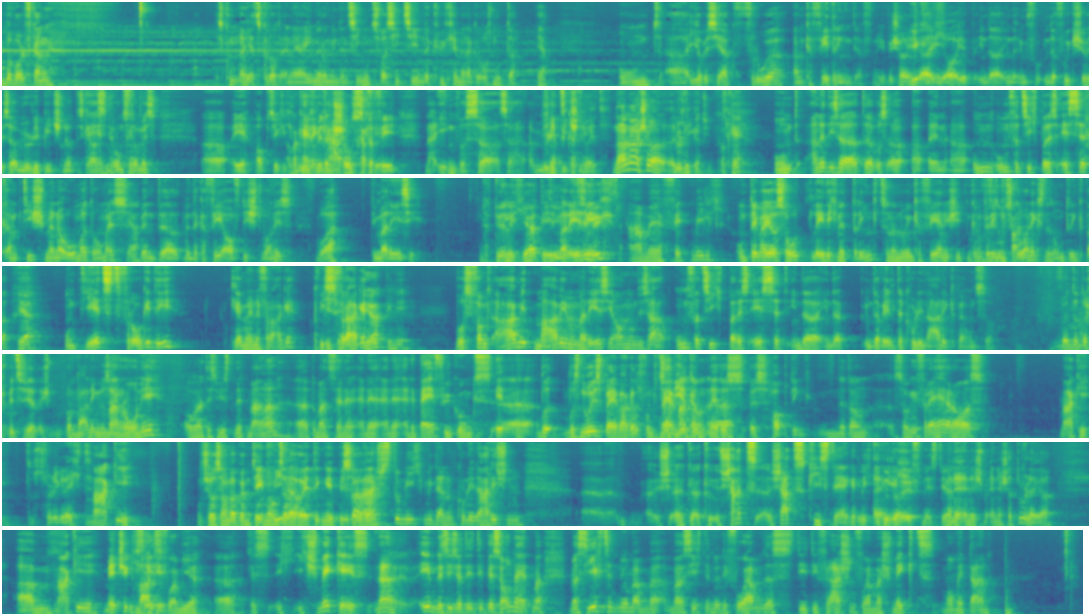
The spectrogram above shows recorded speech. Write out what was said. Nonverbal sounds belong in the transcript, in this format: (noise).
Lieber Wolfgang, es kommt mir jetzt gerade eine Erinnerung in den Sinn, und zwar sitze ich in der Küche meiner Großmutter. Ja. Und äh, ich habe sehr früher einen Kaffee trinken dürfen. Ich habe schon in der, ja, ich in der, in der, in der Volksschule so ein Müllebitschen hat das geheißen bei uns damals. Äh, eh, hauptsächlich Aber Milch mit einem Schuss Kaffee. Kaffee. Nein, irgendwas, so, so ein Scherzkaffee. halt. Nein, nein, schon ein richtiger. Müllebitschen. Okay. Und einer dieser, der, was, äh, äh, ein äh, un, unverzichtbares Asset am Tisch meiner Oma damals, Ja. wenn, der, wenn der Kaffee auftischt worden ist, war die Maresi. Natürlich, ja. Die, Die Maresemilch. Arme Fettmilch. Und den man ja so ledig nicht trinkt, sondern nur in Kaffee einschütten kann, das ist uns gar nichts, das ist untrinkbar. Ja. Und jetzt frage ich dich, gleich mal eine Frage, Quizfrage. Ja, bin ich. Was fängt auch mit Marvi und Maresi an und ist auch ein unverzichtbares Asset in der, in der, in der Welt der Kulinarik bei uns so? Fällt dir da speziell spontan irgendwas ein? Maroni, aber das wirst du nicht meinen. Äh, Du meinst eine, eine, eine, eine Beifügungs... Äh, Äh, Was nur als Beiwagerl funktioniert Beiwagerl, und nicht äh, als, als Hauptding. na dann sage ich frei heraus, Magi. Du hast völlig recht. Magi. Und schon sind wir beim Thema unserer heutigen Episode. Überraschst du mich mit einer kulinarischen Schatz, Schatzkiste eigentlich, die du da Eigentlich öffnest. Ja. Eine, eine, eine Schatulle, ja. Ähm, Magi, Magic ich Magi. es vor mir. Äh, es, ich, ich schmecke es. Na, eben, das ist ja die, die Besonderheit. Man, man sieht nicht nur, man, man, man sieht nicht nur die Form, dass die, die Flaschenform, man schmeckt momentan.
